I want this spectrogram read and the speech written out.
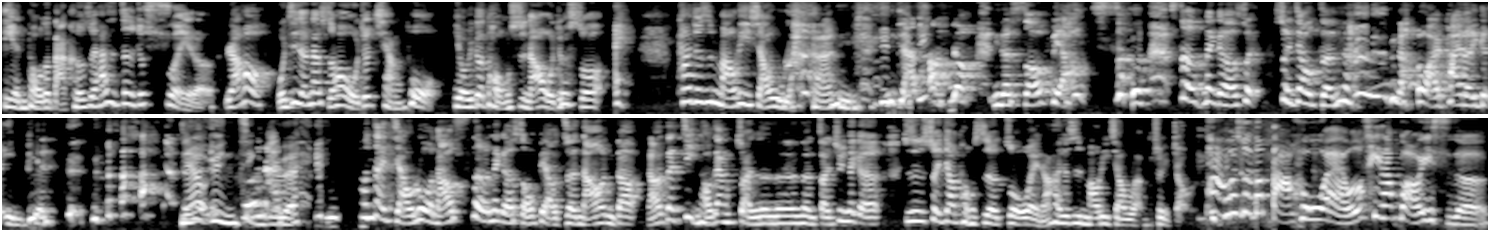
点头的打瞌睡，他是真的就睡了。然后我记得那时候我就强迫有一个同事，然后我就说：“哎、欸，他就是毛利小五郎，你 你假装用你的手表设设那个睡睡觉针，然后我还拍了一个影片，你还有运镜对不对？” 蹲在角落，然后射那个手表针，然后你知道，然后在镜头这样转转转转转去那个就是睡觉同事的座位，然后他就是毛利小五郎睡觉了。他还会睡到打呼哎、我都替他不好意思了。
